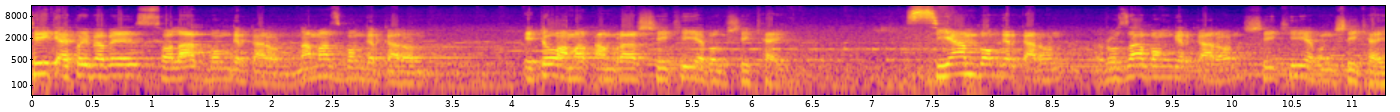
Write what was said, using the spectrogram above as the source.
ঠিক একইভাবে সলাদ বঙ্গের কারণ, নামাজ বঙ্গের কারণ, এটাও আমার আমরা শিখি এবং শিখাই। সিয়াম বঙ্গের কারণ, রোজা বঙ্গের কারণ, শিখি এবং শিখাই।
